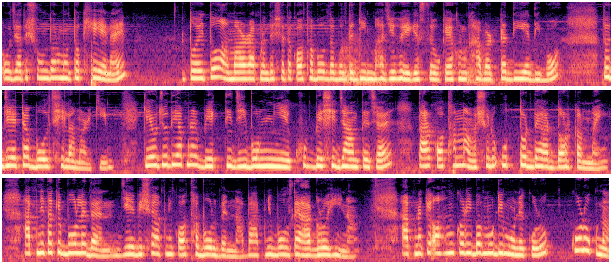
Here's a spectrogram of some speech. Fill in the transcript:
ও যাতে সুন্দর মতো খেয়ে নেয়। তো এই তো আমার আপনাদের সাথে কথা বলতে বলতে ডিম ভাজি হয়ে গেছে, ওকে এখন খাবারটা দিয়ে দিব। তো যেটা বলছিলাম আর কি, কেউ যদি আপনার ব্যক্তি জীবন নিয়ে খুব বেশি জানতে চায়, তার কথা না আসলে উত্তর দেওয়ার দরকার নাই। আপনি তাকে বলে দেন, যে বিষয়ে আপনি কথা বলবেন না বা আপনি বলতে আগ্রহী না। আপনাকে অহংকারী বা মুডি মনে করুক করুক না,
